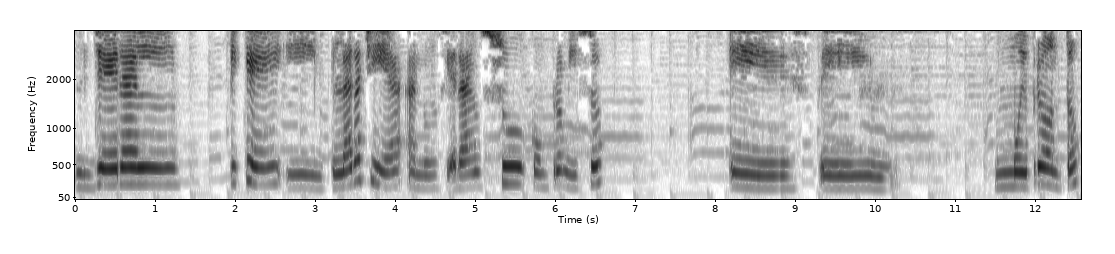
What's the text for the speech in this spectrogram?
Gerald Piqué y Clara Chía anunciarán su compromiso este muy pronto.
